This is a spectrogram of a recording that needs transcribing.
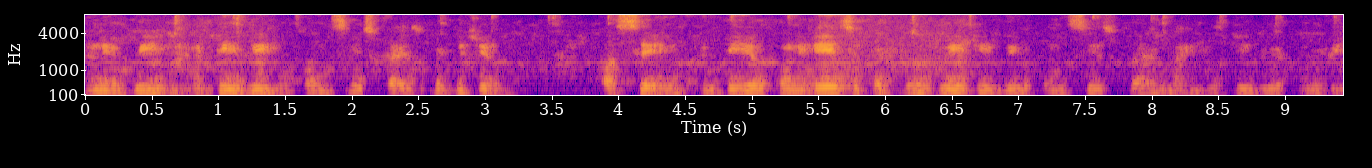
and v dv upon c square is equal to 0. Or say d upon a is equal to v dv upon c square minus dv upon b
